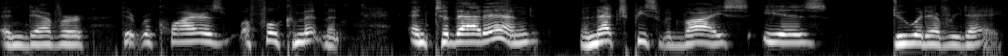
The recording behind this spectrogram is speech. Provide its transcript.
endeavor that requires a full commitment. And to that end, the next piece of advice is do it every day.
